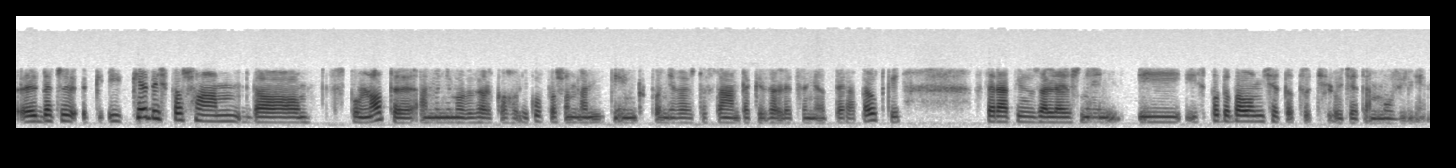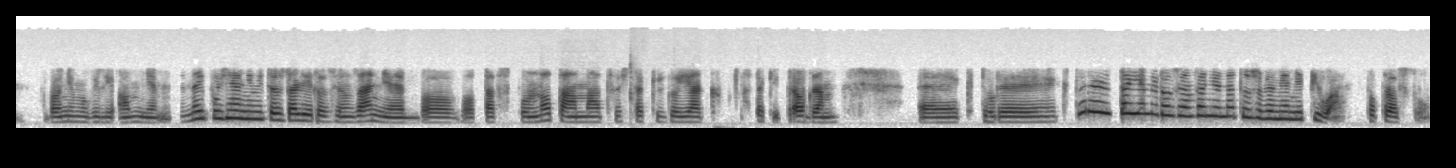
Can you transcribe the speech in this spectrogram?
e, znaczy i kiedyś poszłam do wspólnoty anonimowych alkoholików, poszłam na meeting, ponieważ dostałam takie zalecenie od terapeutki w terapii uzależnień i, i spodobało mi się to, co ci ludzie tam mówili, bo oni mówili o mnie. No i później oni mi też dali rozwiązanie, bo, bo ta wspólnota ma coś takiego jak taki program, e, który, który daje mi rozwiązanie na to, żebym ja nie piła. Po prostu.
